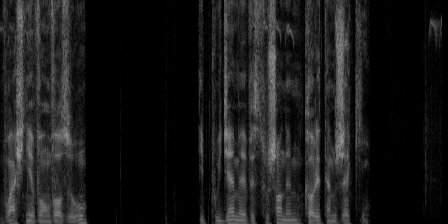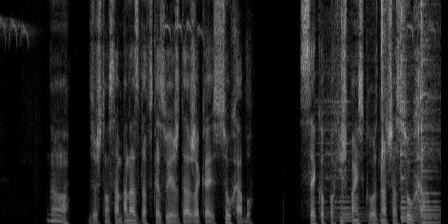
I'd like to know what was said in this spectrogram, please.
właśnie wąwozu i pójdziemy wysuszonym korytem rzeki. No, zresztą sama nazwa wskazuje, że ta rzeka jest sucha, bo seco po hiszpańsku oznacza sucha.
